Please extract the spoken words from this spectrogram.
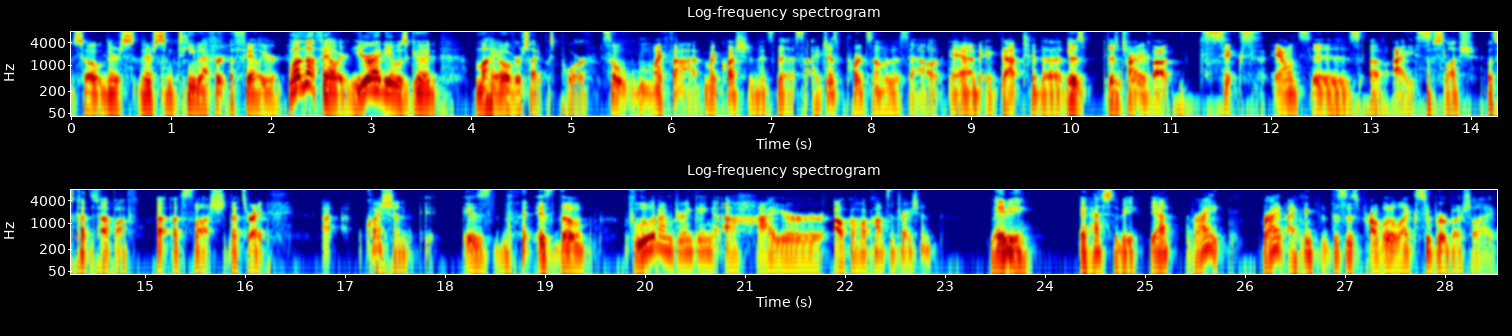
So there's there's some team effort of failure. Well, not failure. Your idea was good. My oversight was poor. So my thought, my question is this: I just poured some of this out, and it got to the there's there's into probably about six ounces of ice A slush. Let's cut the top off. uh, of slush. That's right. Uh, question: Is is the fluid I'm drinking a higher alcohol concentration? Maybe it has to be. Yeah. Right, right. I think that this is probably like super Busch Light.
